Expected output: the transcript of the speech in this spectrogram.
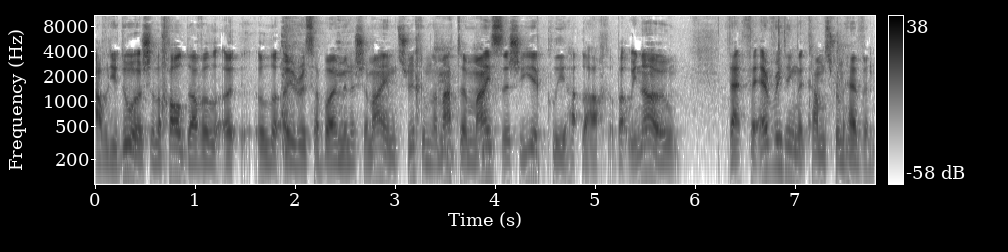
But we know that for everything that comes from heaven,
